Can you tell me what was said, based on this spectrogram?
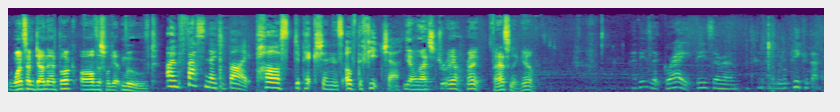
once I'm done that book, all this will get moved. I'm fascinated by past depictions of the future. Yeah, well, that's true. Yeah, right. Fascinating. Yeah. Oh, these look great. These are. Um, let's go and have a little peek at that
